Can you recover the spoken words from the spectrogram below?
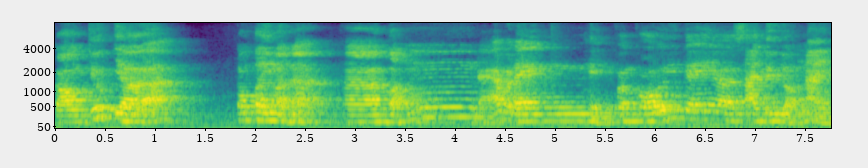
Còn trước giờ á công ty mình á uh, vẫn đã và đang hiện phân phối cái ờ, size tiêu chuẩn này.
